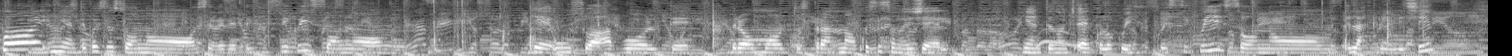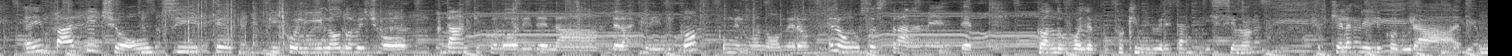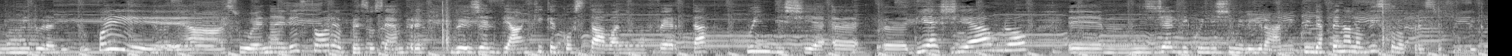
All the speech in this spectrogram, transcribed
Poi niente, questi sono, se vedete questi qui sono che uso a volte, però molto strano. No, questi sono i gel. Niente, eccolo qui. Questi qui sono l'acrilici e infatti ho un kit piccolino dove ho tanti colori dell'acrilico con il monomero e lo uso stranamente quando voglio proprio che mi duri tantissimo perché l'acrilico dura, mi dura di più. Poi eh, su Enile Story ho preso sempre due gel bianchi che costavano in offerta 15, eh, eh, 10 euro eh, gel di 15 mg quindi appena l'ho visto l'ho preso subito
